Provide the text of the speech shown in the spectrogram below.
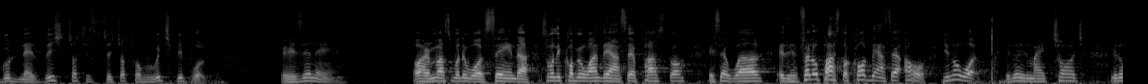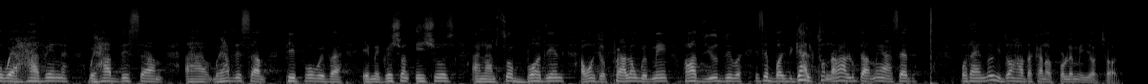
goodness, this church is a church of rich people, isn't it? Oh, I remember somebody was saying that somebody called me one day and said, Pastor, he said, Well, a fellow pastor called me and said, Oh, you know what? You know, in my church, you know, we're having, we have this, um, uh, we have this um, people with uh, immigration issues, and I'm so burdened. I want you to pray along with me. How do you do it? He said, But the guy turned around, looked at me, and said, But I know you don't have that kind of problem in your church.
